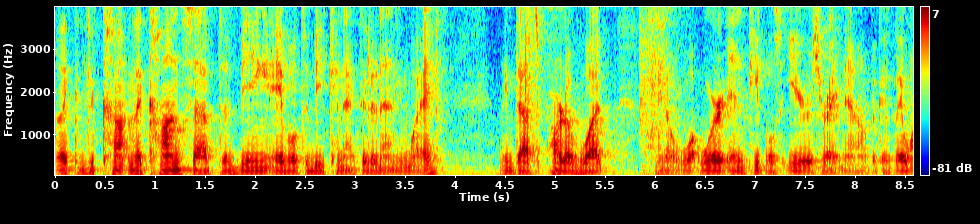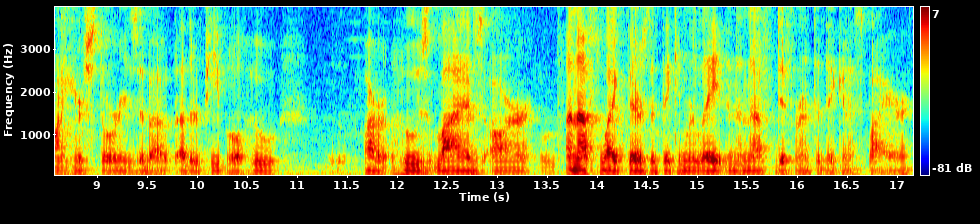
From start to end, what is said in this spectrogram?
like, the, con- the concept of being able to be connected in any way, I think that's part of what, you know, what we're in people's ears right now because they want to hear stories about other people who are whose lives are enough like theirs that they can relate and enough different that they can aspire.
